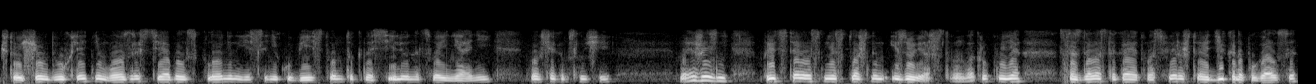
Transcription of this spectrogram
что еще в двухлетнем возрасте я был склонен, если не к убийствам, то к насилию над своей няней, во всяком случае. Моя жизнь представилась мне сплошным изуверством. Вокруг меня создалась такая атмосфера, что я дико напугался,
